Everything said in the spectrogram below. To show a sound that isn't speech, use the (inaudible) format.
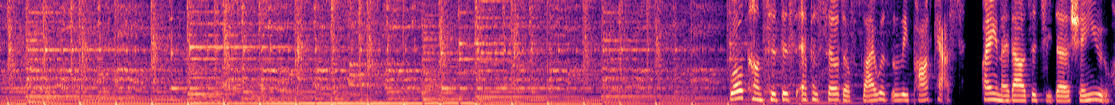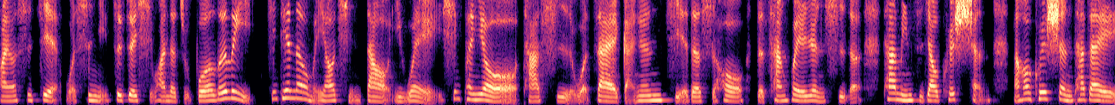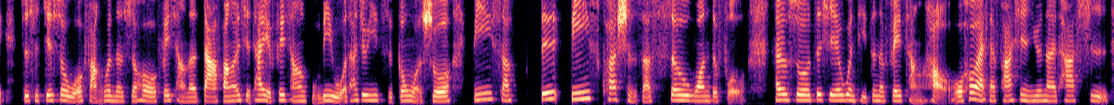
Welcome to this episode of Fly with Lily podcast。欢迎来到这集的学英语环游世界。我是你最最喜欢的主播 Lily。今天呢，我们邀请到一位新朋友，他是我在感恩节的时候的参会认识的。他名字叫 Christian。然后 Christian 他在就是接受我访问的时候，非常的大方，而且他也非常的鼓励我。他就一直跟我说：“These are。” These questions are so wonderful。他就说这些问题真的非常好。我后来才发现，原来他是。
